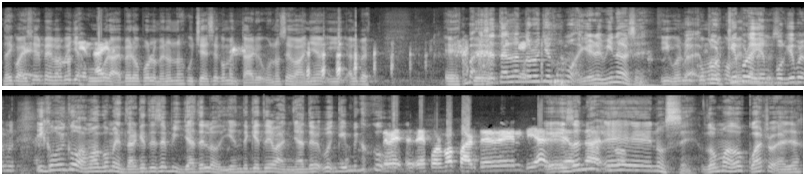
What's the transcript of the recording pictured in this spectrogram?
Da igual, es el pero por lo menos no escuché ese comentario. Uno se baña y al vestir este... Se está hablando los como ayer vino ese. Y bueno, ¿y cómo ¿Por, qué, por ejemplo, ¿Por qué, por ejemplo? ¿Y cómo vamos a comentar que te cepillaste los dientes, que te bañaste? De, forma parte del día a día. Eso no, eh, no sé. 2 más 2, 4 allá.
